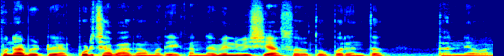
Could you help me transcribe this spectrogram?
पुन्हा भेटूया पुढच्या भागामध्ये एका नवीन विषयासह तोपर्यंत. धन्यवाद.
